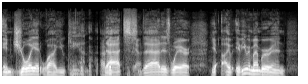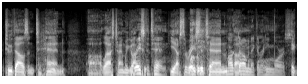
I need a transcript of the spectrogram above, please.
enjoy it while you can. That's that is where, yeah, I- if you remember in 2010, uh, last time we got the race to 10. Yes, the race to 10. Mark uh, Dominik and Raheem Morris. it-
